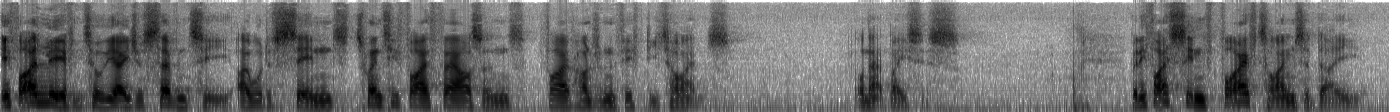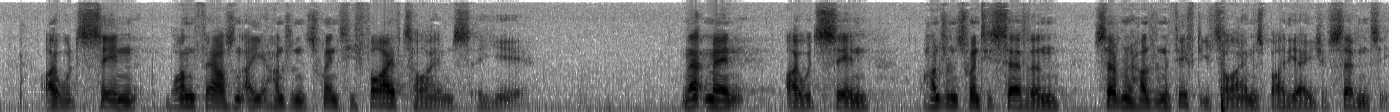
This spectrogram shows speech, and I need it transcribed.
If I lived until the age of 70, I would have sinned 25,550 times on that basis. But if I sinned five times a day, I would sin 1,825 times a year. And that meant I would sin 127, 750 times by the age of 70.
